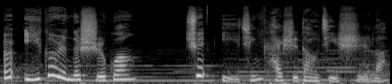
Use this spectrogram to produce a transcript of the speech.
而一个人的时光却已经开始倒计时了。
